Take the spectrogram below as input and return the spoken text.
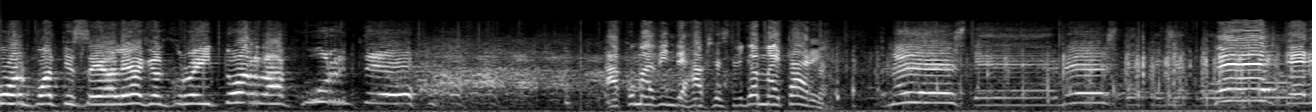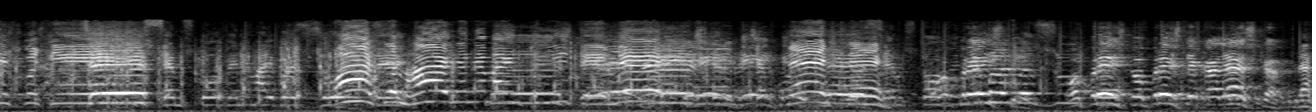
Vor poate să-i aleagă croitor la curte. Acum vinde har să strigăm mai tare. Meșteri, meșteri pricepuți, Meșteri iscusiți, țesem stofe nemai văzute, coasem haine nemai întâlnite. Meșteri, meșteri. țesem stofe nemai văzute. Oprește, oprește caleașca. Da.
